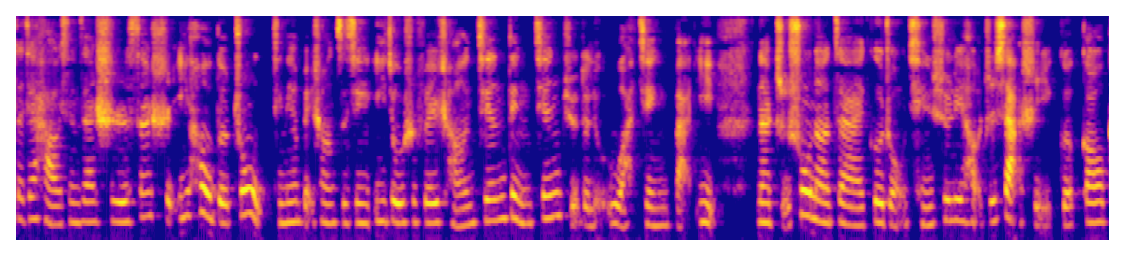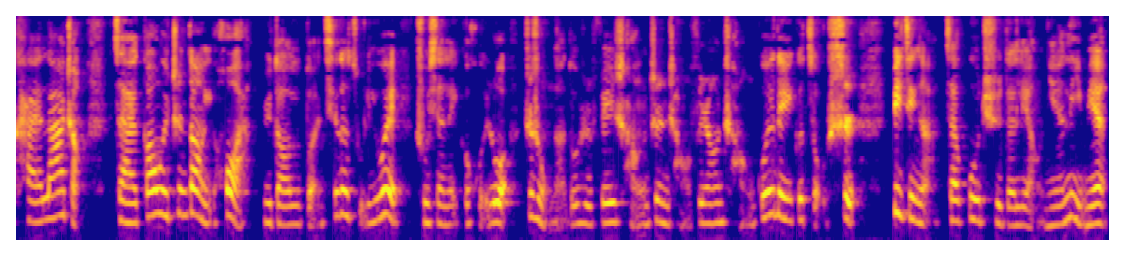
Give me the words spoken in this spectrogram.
大家好，现在是三十一号的中午。今天北上资金依旧是非常坚定、坚决的流入啊，近百亿。那指数呢，在各种情绪利好之下，是一个高开拉涨，在高位震荡以后啊，遇到了短期的阻力位，出现了一个回落。这种呢，都是非常正常、非常常规的一个走势。毕竟啊，在过去的两年里面，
